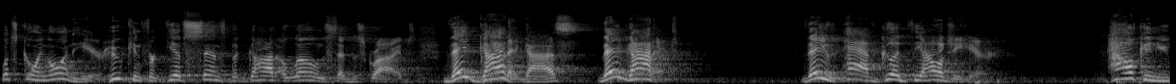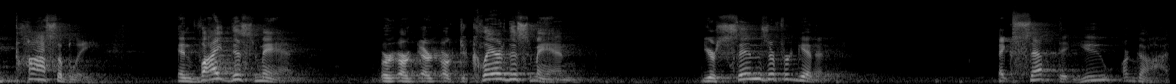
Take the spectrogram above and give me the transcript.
What's going on here? Who can forgive sins but God alone, said the scribes. They got it, guys. They got it. They have good theology here. How can you possibly invite this man or, or, or, or declare this man your sins are forgiven, except that you are God.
